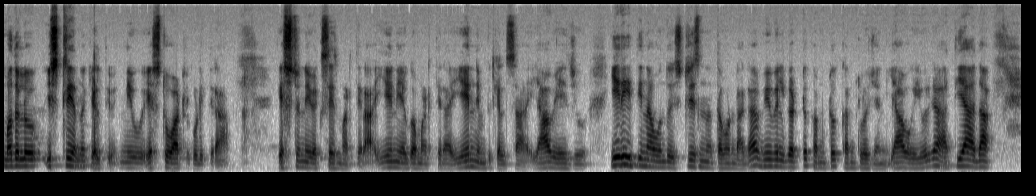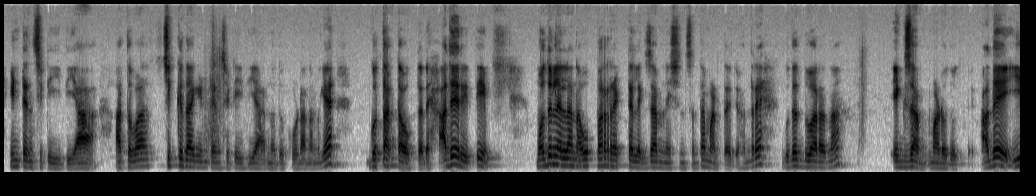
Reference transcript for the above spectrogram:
ಮೊದಲು ಹಿಸ್ಟ್ರಿಯನ್ನು ಕೇಳ್ತೀವಿ. ನೀವು ಎಷ್ಟು ವಾಟರ್ ಕುಡಿತೀರಾ? ಎಷ್ಟು ನೀವು ಎಕ್ಸಸೈಸ್ ಮಾಡ್ತೀರಾ? ಏನು ಯೋಗ ಮಾಡ್ತೀರಾ? ಏನು ನಿಮ್ಮದು ಕೆಲಸ? ಯಾವ ಏಜು ಈ ರೀತಿ ನಾವು ಒಂದು ಹಿಸ್ಟ್ರೀಸನ್ನ ತಗೊಂಡಾಗ we will got to come to conclusion ಯಾವ ಇವ್ರಿಗೆ ಅತಿಯಾದ ಇಂಟೆನ್ಸಿಟಿ ಇದೆಯಾ? ಅಥವಾ ಚಿಕ್ಕದಾಗಿ ಇಂಟೆನ್ಸಿಟಿ ಇದೆಯಾ ಅನ್ನೋದು ಕೂಡ ನಮಗೆ ಗೊತ್ತಾಗ್ತಾ ಹೋಗ್ತದೆ. ಅದೇ ರೀತಿ ಮೊದಲೆಲ್ಲ ನಾವು ಪರ್ ರೆಕ್ಟಲ್ ಎಕ್ಸಾಮಿನೇಷನ್ಸ್ ಅಂತ ಮಾಡ್ತಾ ಇದ್ವಿ. ಅಂದರೆ ಗುದದ್ವಾರನ ಎಕ್ಸಾಮ್ ಮಾಡೋದು. ಅದೇ ಈ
